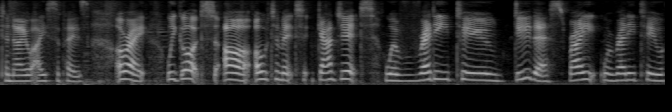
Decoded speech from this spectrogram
to know, I suppose. Alright, we got our ultimate gadget. We're ready to do this, right? We're ready to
